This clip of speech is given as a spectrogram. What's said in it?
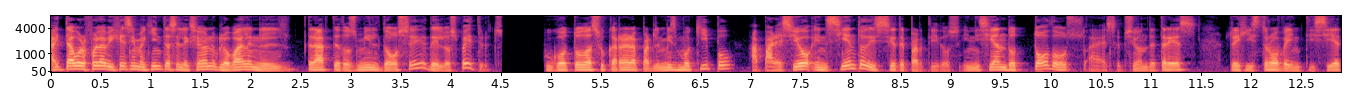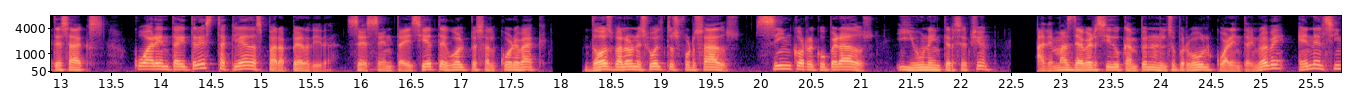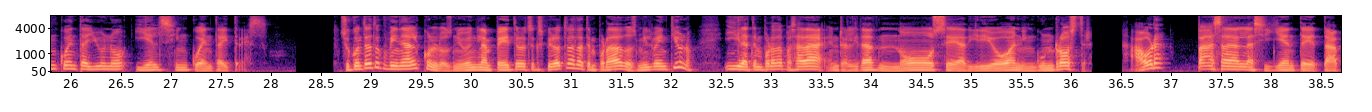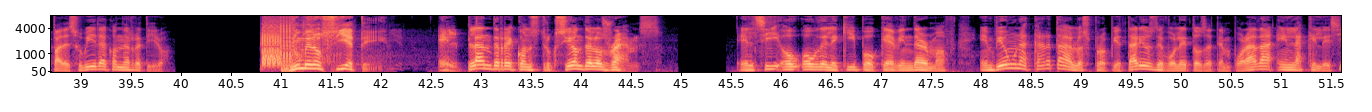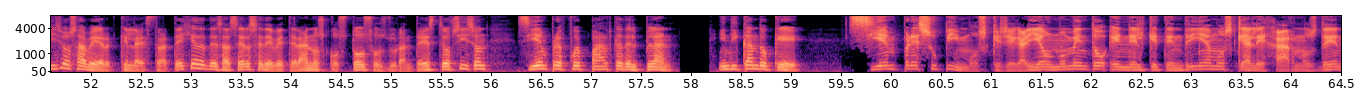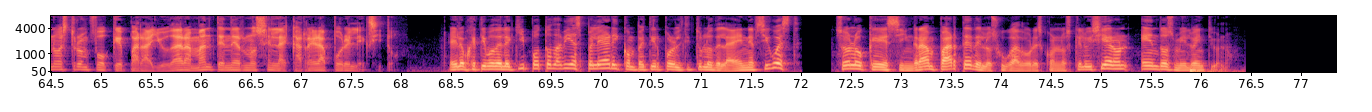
Hightower fue la vigésima quinta selección global en el draft de 2012 de los Patriots. Jugó toda su carrera para el mismo equipo, apareció en 117 partidos, iniciando todos, a excepción de tres, registró 27 sacks, 43 tacleadas para pérdida, 67 golpes al quarterback, dos balones sueltos forzados, cinco recuperados y una intercepción, además de haber sido campeón en el Super Bowl 49, en el 51 y el 53. Su contrato final con los New England Patriots expiró tras la temporada 2021 y la temporada pasada en realidad no se adhirió a ningún roster. Ahora pasa a la siguiente etapa de su vida con el retiro. Número 7. El plan de reconstrucción de los Rams. El COO del equipo, Kevin Dermoff, envió una carta a los propietarios de boletos de temporada en la que les hizo saber que la estrategia de deshacerse de veteranos costosos durante este offseason siempre fue parte del plan indicando que siempre supimos que llegaría un momento en el que tendríamos que alejarnos de nuestro enfoque para ayudar a mantenernos en la carrera por el éxito. El objetivo del equipo todavía es pelear y competir por el título de la NFC West, solo que sin gran parte de los jugadores con los que lo hicieron en 2021.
